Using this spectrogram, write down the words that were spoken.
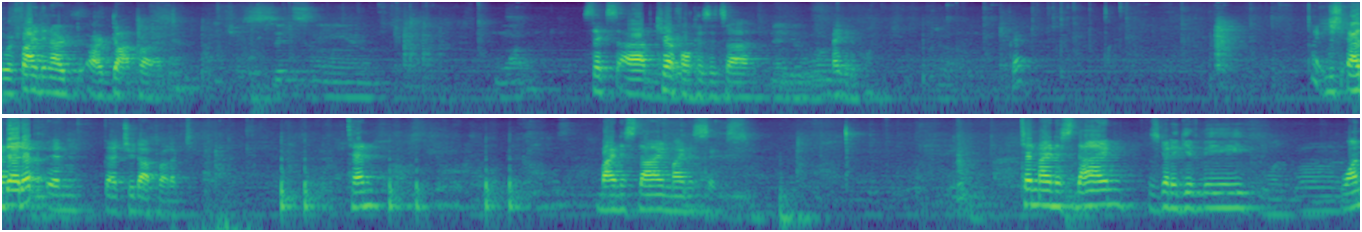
So we're finding our, our dot product. Six and one. Six, uh, careful, because it's a Negative one. negative one. Okay? Right, Just add that up, and that's your dot product. 10 minus 9 minus 6. 10 minus 9 is going to give me One. 1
